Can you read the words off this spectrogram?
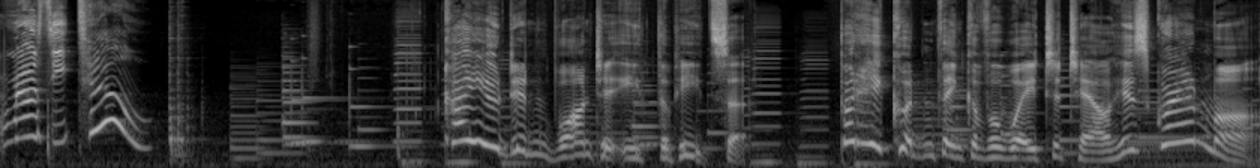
Rosie, too! Caillou didn't want to eat the pizza, but he couldn't think of a way to tell his grandma.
